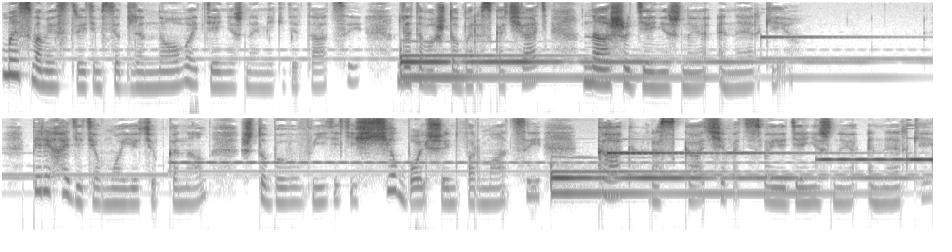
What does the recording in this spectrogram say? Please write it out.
мы с вами встретимся для новой денежной медитации, для того, чтобы раскачать нашу денежную энергию. Переходите в мой YouTube канал, чтобы увидеть еще больше информации, как раскачивать свою денежную энергию.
